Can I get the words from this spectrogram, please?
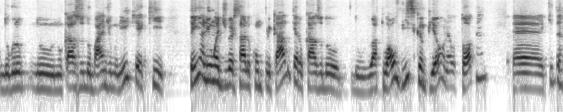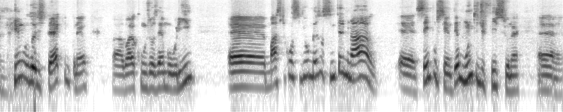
do grupo, no, no caso do Bayern de Munique, é que tem ali um adversário complicado, que era o caso do, do, atual vice-campeão, né, o Tottenham, é, que também mudou de técnico, né, agora com o José Mourinho, é, mas que conseguiu mesmo assim terminar é, 100%. É muito difícil, né, é,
